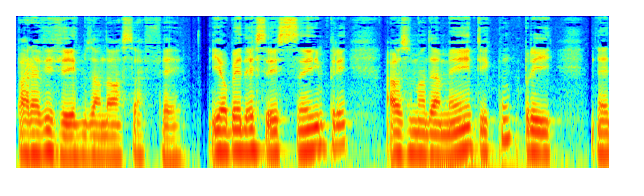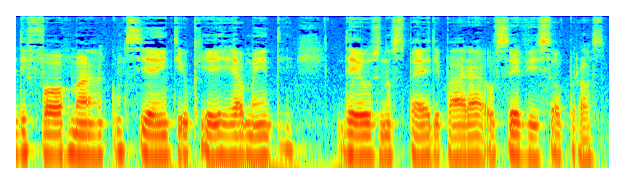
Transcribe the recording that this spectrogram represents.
para vivermos a nossa fé e obedecer sempre aos mandamentos e cumprir né, de forma consciente o que realmente Deus nos pede para o serviço ao próximo.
